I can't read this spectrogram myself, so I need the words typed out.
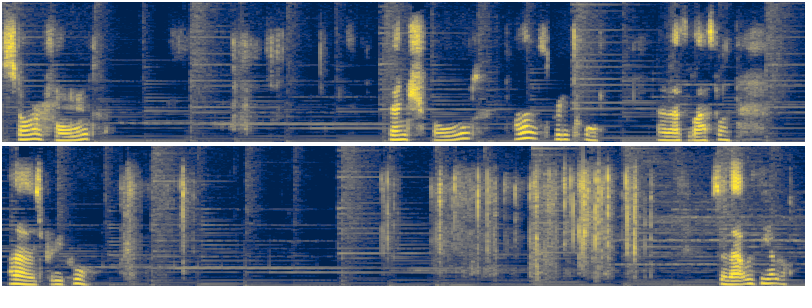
star fold, bench fold. Oh, that's pretty cool. Oh, that's the last one. Oh, that was pretty cool. So that was the yellow.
